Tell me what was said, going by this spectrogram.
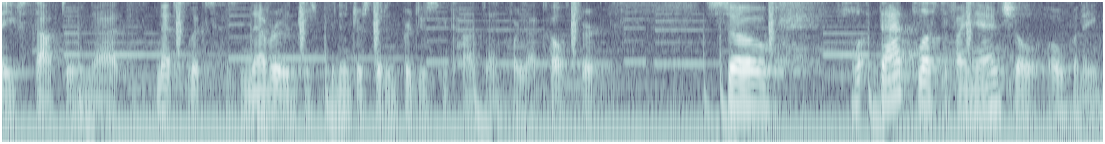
they've stopped doing that. Netflix has never been interested in producing content for that culture. So that plus the financial opening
